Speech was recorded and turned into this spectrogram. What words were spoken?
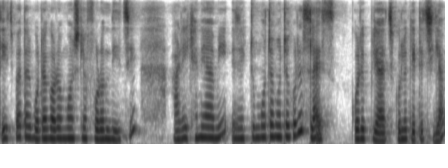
তেজপাতার গোটা গরম মশলা ফোড়ন দিয়েছি। আর এখানে আমি একটু মোটা মোটা করে স্লাইস করে পেঁয়াজগুলো কেটেছিলাম।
